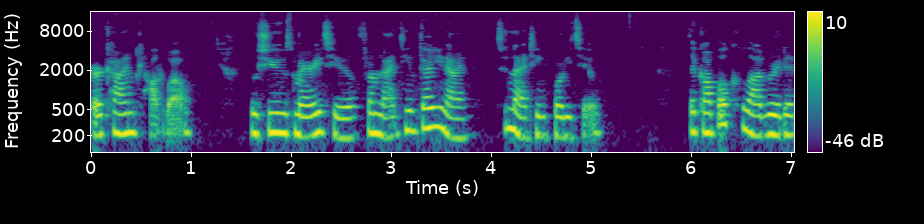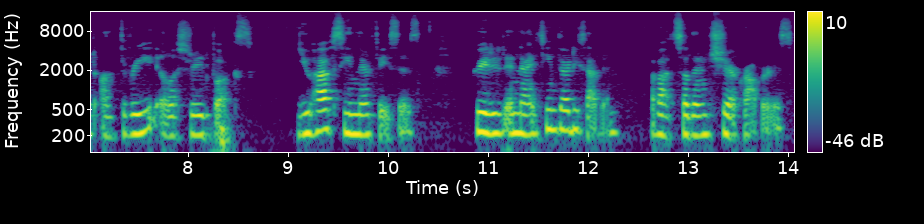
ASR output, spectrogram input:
Erskine Caldwell, who she was married to from 1939 to 1942. The couple collaborated on three illustrated books, You Have Seen Their Faces, created in 1937, about southern sharecroppers,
